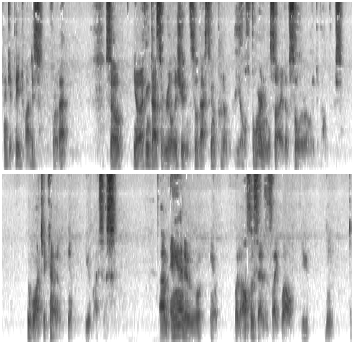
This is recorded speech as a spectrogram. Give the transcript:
can't get paid twice for that. So, you know, I think that's a real issue. And so that's going to put a real thorn in the side of solar only developers who want to kind of you know, utilize this. Um, and it, you know, what it also says is like, well, you need to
